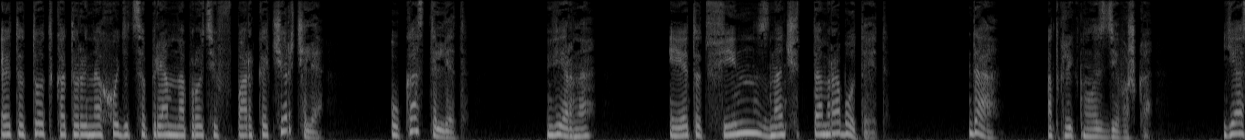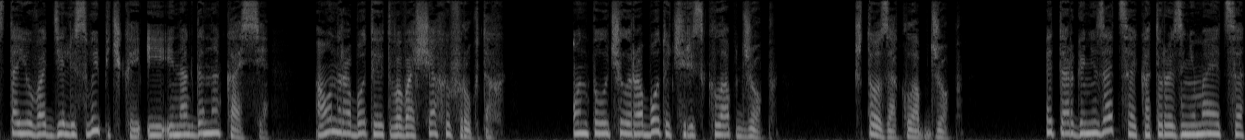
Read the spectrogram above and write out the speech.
Это тот, который находится прямо напротив парка Черчилля? У Кастеллет?» «Верно. И этот Финн, значит, там работает?» «Да», — откликнулась девушка. «Я стою в отделе с выпечкой и иногда на кассе, а он работает в овощах и фруктах. Он получил работу через Job. Что за Job? Это организация, которая занимается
